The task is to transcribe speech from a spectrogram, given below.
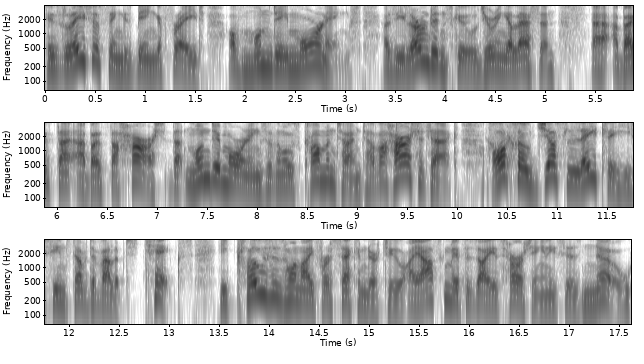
His latest thing is being afraid of Monday mornings, as he learned in school during a lesson uh, about that about the heart that Monday mornings are the most common time to have a heart attack. Also, just lately, he seems to have developed tics. He closes one eye for a second or two. I ask him if his eye is hurting, and he says no.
